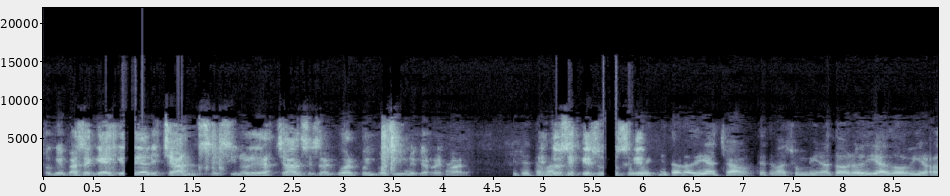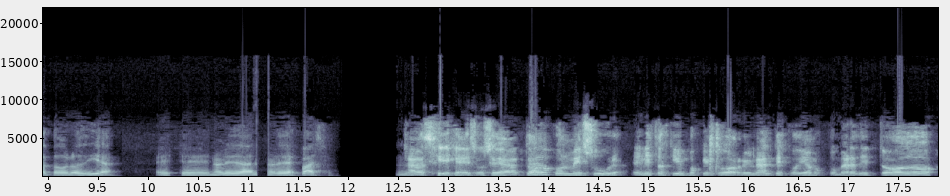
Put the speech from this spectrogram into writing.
lo que pasa es que hay que darle chances. Si no le das chances al cuerpo, imposible que repare. Entonces, ¿qué sucede? Un todos los días, chao. Te tomas un vino todos los días, dos birras todos los días, este, no le da, no le da espacio. ¿Mm? Así es, o sea, todo con mesura. En estos tiempos que corren, antes podíamos comer de todo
